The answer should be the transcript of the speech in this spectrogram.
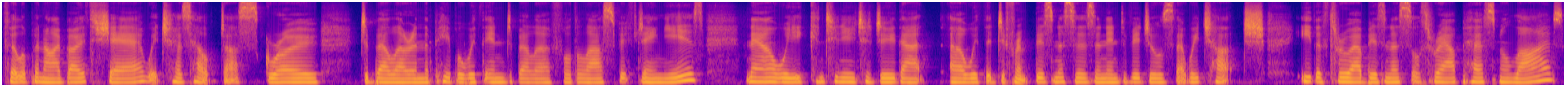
Philip and I both share, which has helped us grow DiBella and the people within DiBella for the last 15 years. Now we continue to do that uh, with the different businesses and individuals that we touch, either through our business or through our personal lives.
